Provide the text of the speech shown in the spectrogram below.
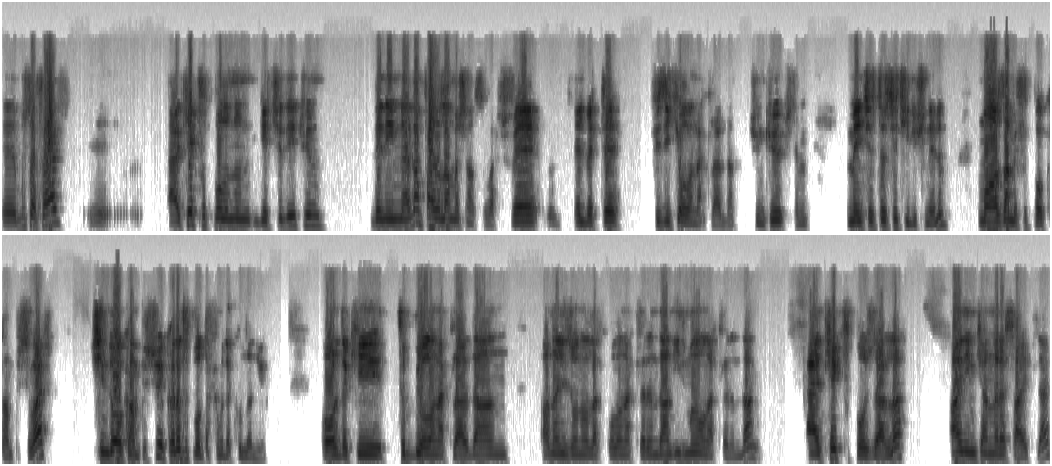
e, bu sefer e, erkek futbolunun geçirdiği tüm deneyimlerden faydalanma şansı var. Ve elbette fiziki olanaklardan. Çünkü işte Manchester City düşünelim. Muazzam bir futbol kampüsü var. Şimdi o kampüsü kadın futbol takımı da kullanıyor. Oradaki tıbbi olanaklardan, analiz olanaklarından, idman olanaklarından erkek futbolcularla aynı imkanlara sahipler.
